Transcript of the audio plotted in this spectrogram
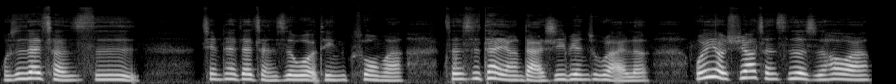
我是在沉思。健太在沉思，我有听错吗？真是太阳打西边出来了。我也有需要沉思的时候啊，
